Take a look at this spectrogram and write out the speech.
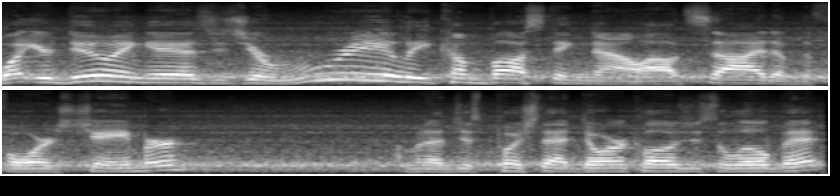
What you're doing is, is you're really combusting now outside of the forge chamber. I'm gonna just push that door closed just a little bit.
